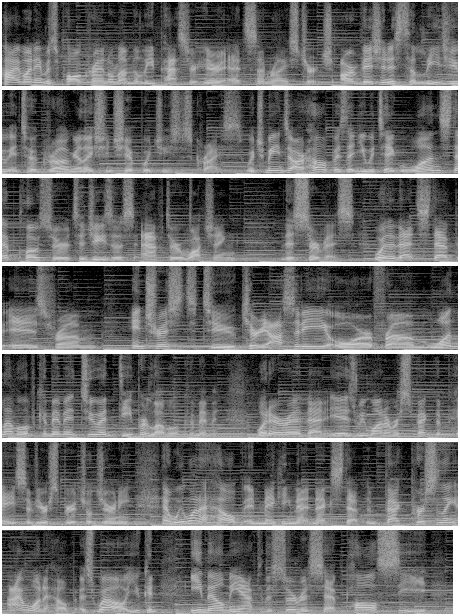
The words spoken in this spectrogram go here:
Hi, my name is Paul Crandall, and I'm the lead pastor here at Sonrise Church. Our vision is to lead you into a growing relationship with Jesus Christ, which means our hope is that you would take one step closer to Jesus after watching this service. Whether that step is from interest to curiosity or from one level of commitment to a deeper level of commitment. Whatever that is, we want to respect the pace of your spiritual journey and we want to help in making that next step. In fact, personally, I want to help as well. You can email me after the service at paulc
